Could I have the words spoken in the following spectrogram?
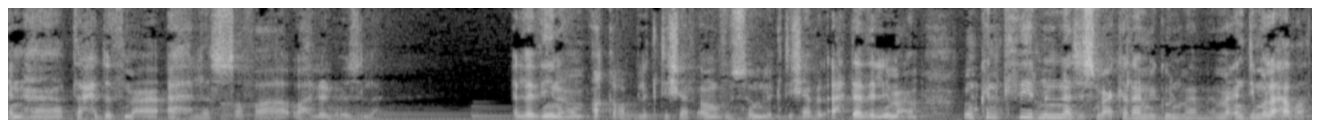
إنها تحدث مع أهل الصفاء وأهل العزلة الذين هم أقرب لاكتشاف أنفسهم لاكتشاف الأحداث اللي معهم. ممكن كثير من الناس يسمع كلام يقول ما, ما عندي ملاحظات.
